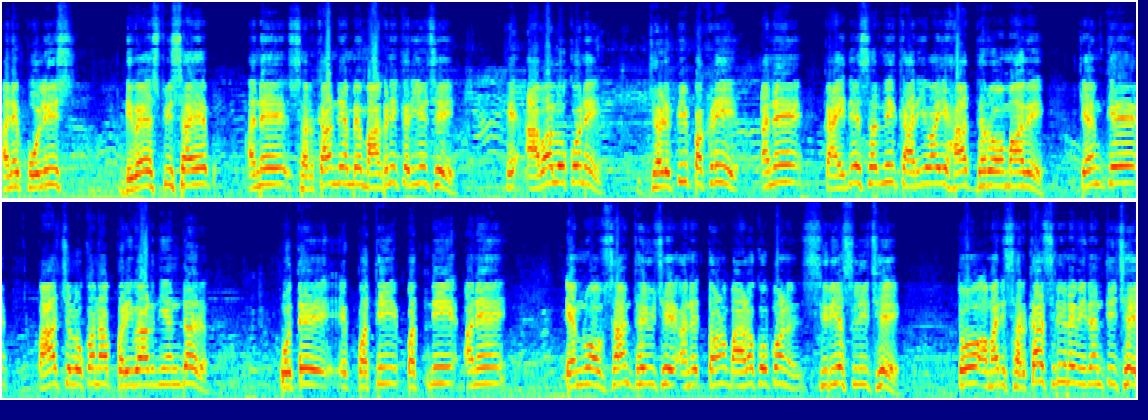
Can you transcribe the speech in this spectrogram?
અને પોલીસ, ડીવાયએસપી સાહેબ અને સરકારને અમે માગણી કરીએ છીએ કે આવા લોકોને ઝડપી પકડી અને કાયદેસરની કાર્યવાહી હાથ ધરવામાં આવે. કેમ કે પાંચ લોકોના પરિવારની અંદર પોતે એક પતિ, પત્ની અને એમનું અવસાન થયું છે અને ત્રણ બાળકો પણ સિરિયસલી છે. તો અમારી સરકારશ્રીને વિનંતી છે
